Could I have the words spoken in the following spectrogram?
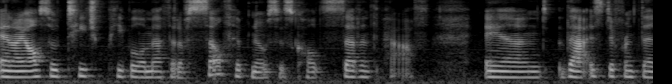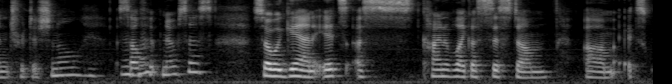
and I also teach people a method of self hypnosis called seventh path. And that is different than traditional self hypnosis. So, again, it's a kind of like a system. Um, it's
